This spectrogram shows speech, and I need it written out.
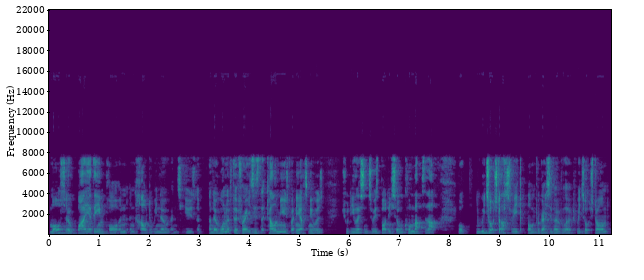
more so, why are they important and how do we know when to use them? I know one of the phrases that Callum used when he asked me was, should he listen to his body? So we'll come back to that. But we touched last week on progressive overload. We touched on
